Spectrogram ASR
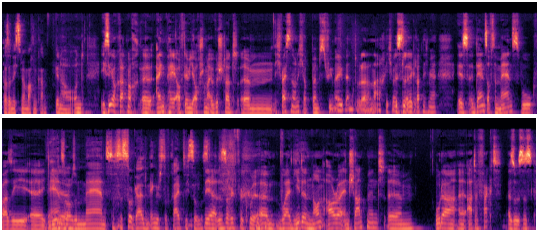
dass er nichts mehr machen kann. Genau. Und ich sehe auch gerade noch äh, ein Pay, auf der mich auch schon mal erwischt hat. Ähm, ich weiß noch nicht, ob beim Streamer-Event oder danach, ich weiß es leider gerade nicht mehr, ist Dance of the Mans, wo quasi äh, Dance of the Mans, das ist so geil, in Englisch so schreibt sich so lustig. Ja, das ist auf jeden Fall cool. ähm, wo halt jede Non-Aura Enchantment ähm, oder äh, Artefakt, also es ist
